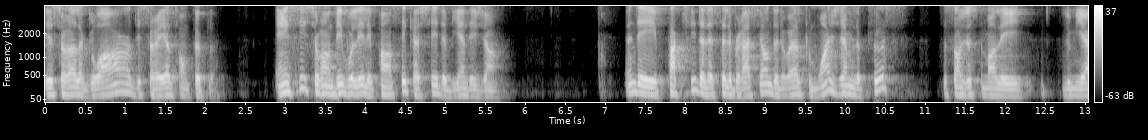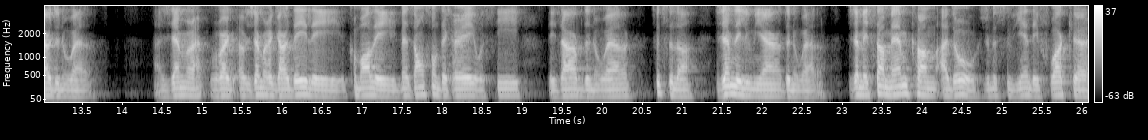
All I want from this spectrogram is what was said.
Il sera la gloire d'Israël, ton peuple. Ainsi seront dévoilées les pensées cachées de bien des gens. Une des parties de la célébration de Noël que moi j'aime le plus, ce sont justement les lumières de Noël. J'aime, regarder les, comment les maisons sont décorées aussi, les arbres de Noël, tout cela. J'aime les lumières de Noël. J'aimais ça même comme ado. Je me souviens des fois que,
